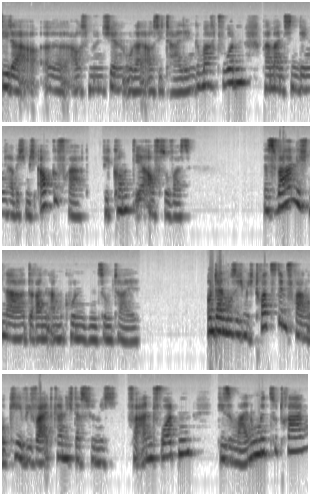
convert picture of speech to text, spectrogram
die da äh, aus München oder aus Italien gemacht wurden. Bei manchen Dingen habe ich mich auch gefragt, wie kommt ihr auf sowas? Es war nicht nah dran am Kunden zum Teil. Und dann muss ich mich trotzdem fragen, okay, wie weit kann ich das für mich verantworten, diese Meinung mitzutragen?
